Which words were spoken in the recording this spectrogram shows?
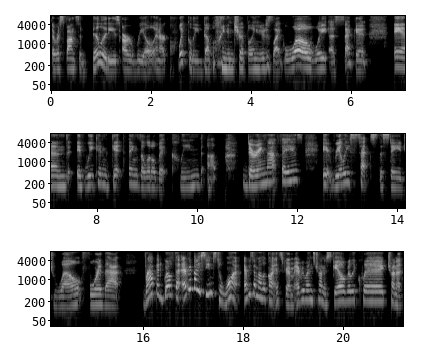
the responsibilities are real and are quickly doubling and tripling. And you're just like, whoa, wait a second. And if we can get things a little bit cleaned up during that phase, it really sets the stage well for that rapid growth that everybody seems to want. Every time I look on Instagram, everyone's trying to scale really quick, trying to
